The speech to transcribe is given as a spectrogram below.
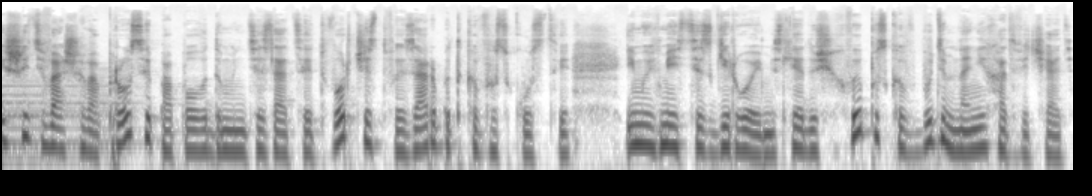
Пишите ваши вопросы по поводу монетизации творчества и заработка в искусстве, и мы вместе с героями следующих выпусков будем на них отвечать.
